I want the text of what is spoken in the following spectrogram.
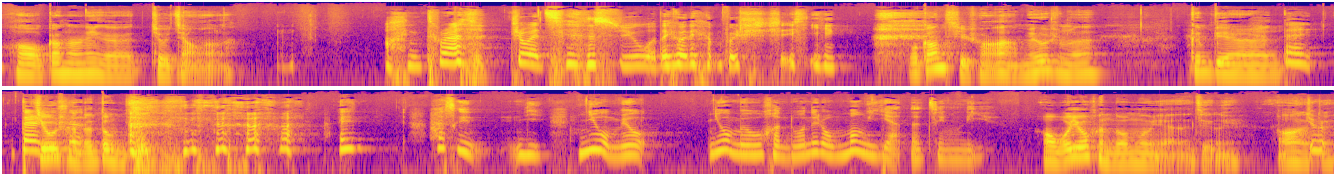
好，我刚才那个就讲完了。啊，你突然 这么谦虚，我都有点不适应。我刚起床啊，没有什么跟别人 但但纠缠的动机。哎，Husky，你你有没有你有没有很多那种梦魇的经历？哦，我有很多梦魇的经历。啊，就是对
